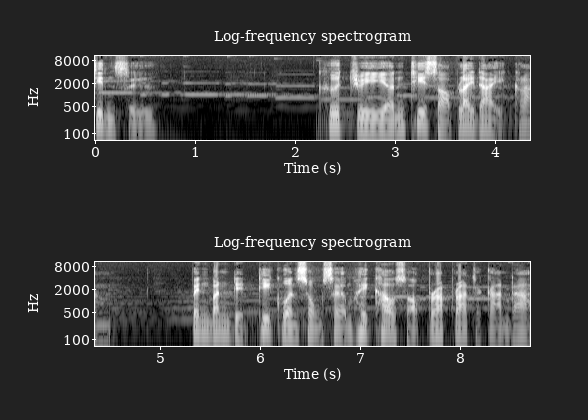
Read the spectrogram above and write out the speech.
จิ้นสือ คือจีเหยินที่สอบไล่ได้อีกครั้ง เป็นบัณฑิตที่ควรส่งเสริมให้เข้าสอบรับราชการได้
